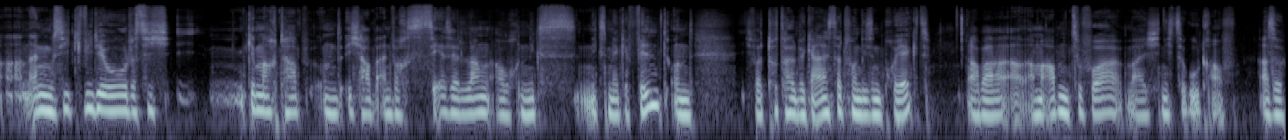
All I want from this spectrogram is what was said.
an ein Musikvideo, das ich gemacht habe und ich habe einfach sehr, sehr lang auch nichts mehr gefilmt und ich war total begeistert von diesem Projekt. Aber am Abend zuvor war ich nicht so gut drauf. Also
